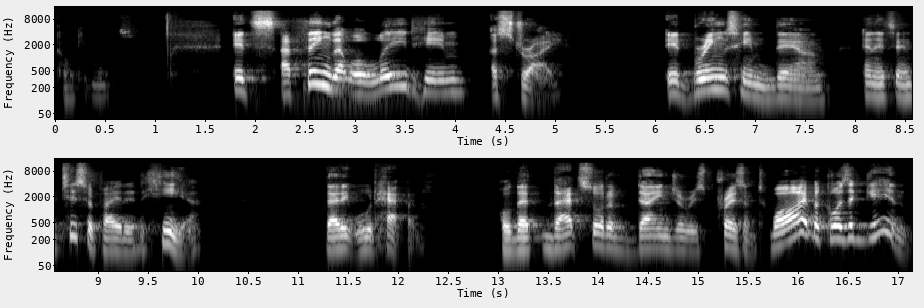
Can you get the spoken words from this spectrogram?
concubines. It's a thing that will lead him astray. It brings him down, and it's anticipated here that it would happen or that that sort of danger is present. Why? Because again,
